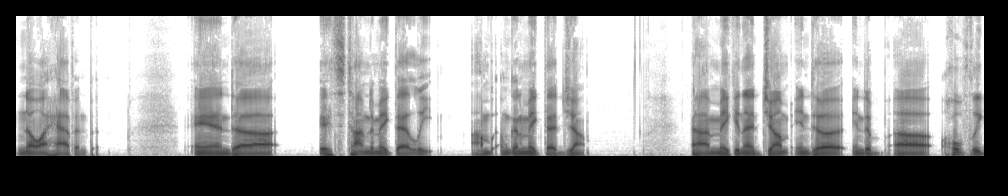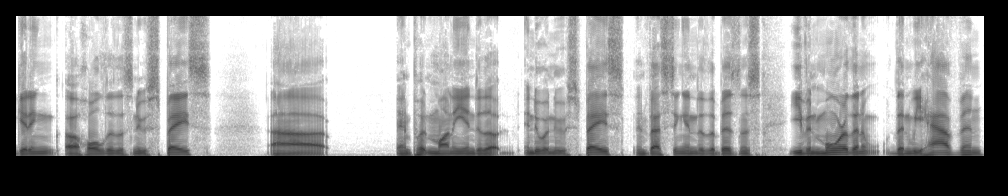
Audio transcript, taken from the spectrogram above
no, I haven't been, and uh, it's time to make that leap. I'm I'm going to make that jump uh, making that jump into into uh, hopefully getting a hold of this new space uh, and put money into the into a new space, investing into the business even more than than we have been.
